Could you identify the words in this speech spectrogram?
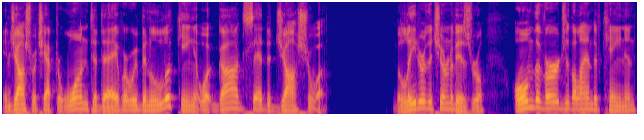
in Joshua chapter 1 today, where we've been looking at what God said to Joshua, the leader of the children of Israel, on the verge of the land of Canaan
